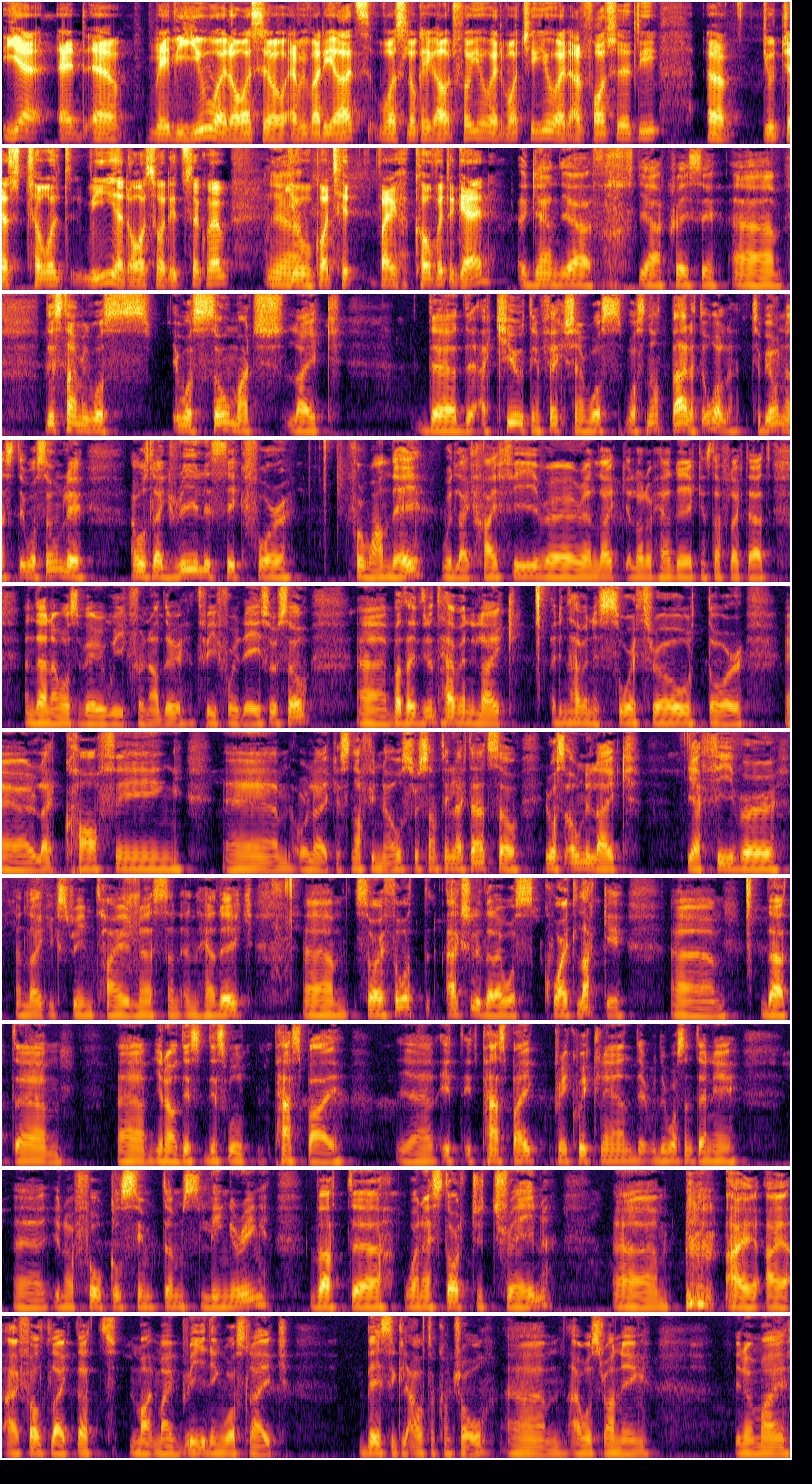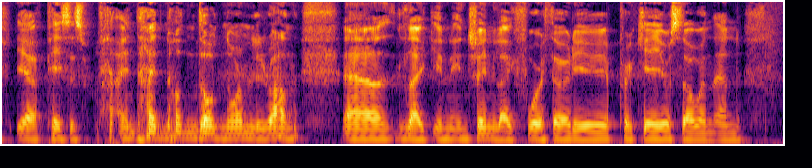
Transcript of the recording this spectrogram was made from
yeah, and uh, maybe you and also everybody else was looking out for you and watching you, and unfortunately, uh, you just told me and also on Instagram yeah. you got hit by COVID again. Again, yeah, yeah, crazy. Um, this time it was it was so much like the the acute infection was was not bad at all. To be honest, it was only I was like really sick for for one day with like high fever and like a lot of headache and stuff like that. And then I was very weak for another three four days or so. Uh, but I didn't have any like I didn't have any sore throat or uh, like coughing um, or like a snuffy nose or something like that. So it was only like yeah fever and like extreme tiredness and, and headache. Um, so I thought actually that I was quite lucky. Um, that um, uh, you know this this will pass by. Yeah, it, it passed by pretty quickly, and there, there wasn't any uh, you know focal symptoms lingering. But uh, when I started to train, um, I, I I felt like that my my breathing was like basically out of control. Um, I was running you know my yeah paces I, I don't, don't normally run uh, like in, in training like 430 per k or so and and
